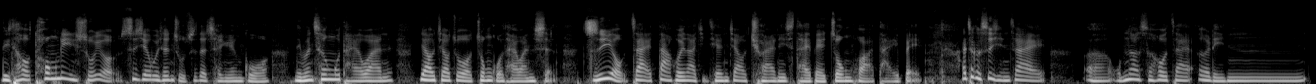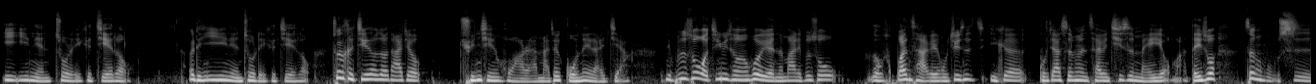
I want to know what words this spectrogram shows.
里头通令所有世界卫生组织的成员国，你们称呼台湾要叫做中国台湾省，只有在大会那几天叫 Chinese 台北，中华台北。而、啊、这个事情在呃，我们那时候在二零一一年做了一个揭露，二零一一年做了一个揭露，做这个揭露之后，大家就群情哗然嘛。就国内来讲，你不是说我进去成为会员的吗？你不是说有观察员，我就是一个国家身份参与，其实没有嘛。等于说政府是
